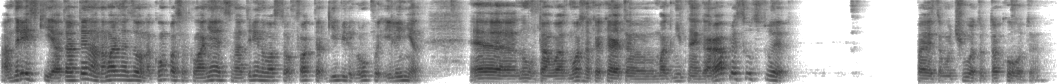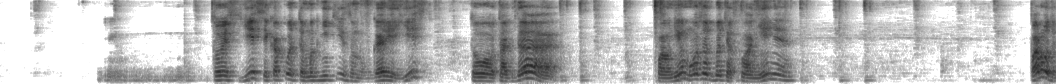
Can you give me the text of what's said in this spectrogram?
Андрей Ски. От Артена аномальная зона. Компас отклоняется на 3 на восток. Фактор гибели группы или нет? Э, ну, там, возможно, какая-то магнитная гора присутствует. Поэтому чего тут такого-то? То есть, если какой-то магнетизм в горе есть, то тогда вполне может быть отклонение. Породы,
